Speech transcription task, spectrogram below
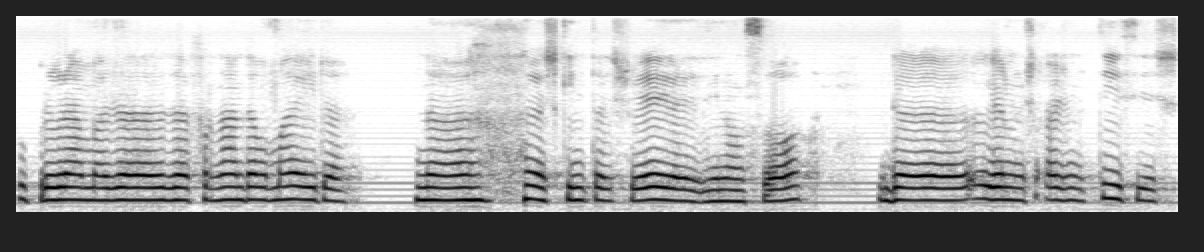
o programa da, da Fernanda Almeida, nas quintas-feiras e não só, de, as notícias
